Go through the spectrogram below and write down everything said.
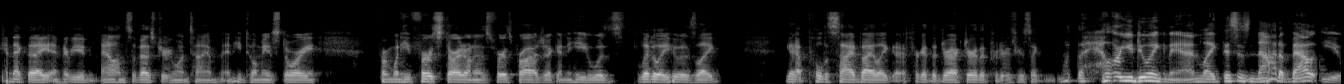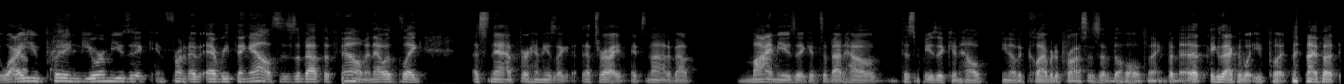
connect that. I interviewed Alan Silvestri one time, and he told me a story from when he first started on his first project, and he was literally he was like, he got pulled aside by like I forget the director or the producer. He's like, "What the hell are you doing, man? Like this is not about you. Why yeah. are you putting your music in front of everything else? This is about the film." And that was like a snap for him. He's like, "That's right. It's not about my music it's about how this music can help you know the collaborative process of the whole thing but that's exactly what you put and i thought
